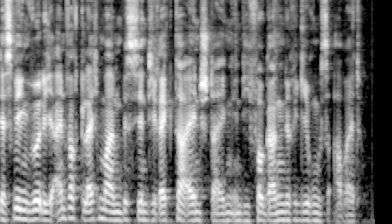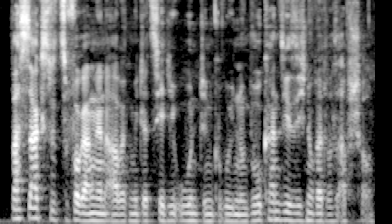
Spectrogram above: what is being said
Deswegen würde ich einfach gleich mal ein bisschen direkter einsteigen in die vergangene Regierungsarbeit. Was sagst du zur vergangenen Arbeit mit der CDU und den Grünen und wo kann sie sich noch etwas abschauen?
